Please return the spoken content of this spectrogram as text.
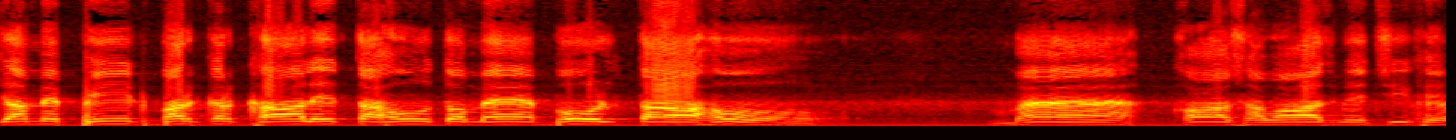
जब मैं पेट भर कर खा लेता हूँ तो मैं बोलता हूँ। मैं खास आवाज़ में चीखे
